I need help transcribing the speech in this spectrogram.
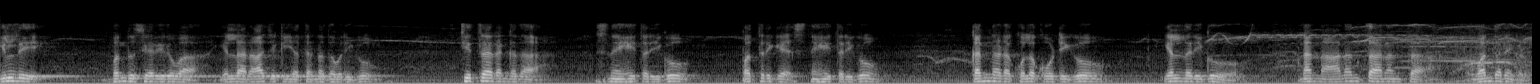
ಇಲ್ಲಿ ಬಂದು ಸೇರಿರುವ ಎಲ್ಲ ರಾಜಕೀಯ ತಂಡದವರಿಗೂ, ಚಿತ್ರರಂಗದ ಸ್ನೇಹಿತರಿಗೂ, ಪತ್ರಿಕೆ ಸ್ನೇಹಿತರಿಗೂ, ಕನ್ನಡ ಕುಲಕೋಟಿಗೂ, ಎಲ್ಲರಿಗೂ ನನ್ನ ಅನಂತ ಅನಂತ ವಂದನೆಗಳು.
